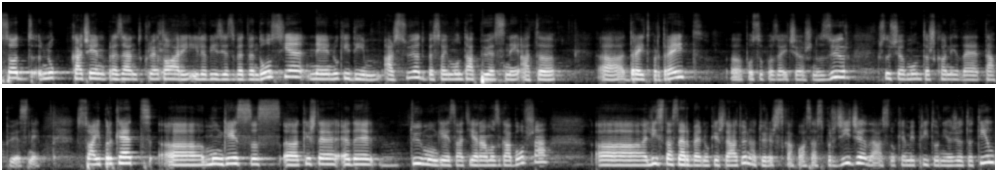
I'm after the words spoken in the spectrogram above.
Sot nuk ka qenë prezent kryetari i Lëvizjes Vetëvendosje, ne nuk i dimë arsyet, besoj mund ta pyesni atë drejtpërdrejt, po supozoj që është në zyrë, kështu që mund të shkoni dhe ta pyesni. Sa i përket mungesës, kishte edhe dy mungesa tjera mos gabofsha, lista serbe nuk ishte aty, natyrisht s'ka pas as përgjigje dhe as nuk kemi pritur një gjë të tillë,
